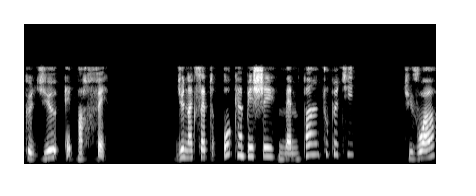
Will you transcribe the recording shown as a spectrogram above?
que Dieu est parfait. Dieu n'accepte aucun péché, même pas un tout petit. Tu vois,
